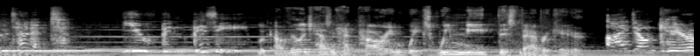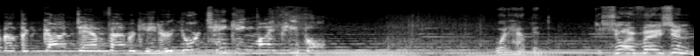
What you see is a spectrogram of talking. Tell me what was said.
Lieutenant, you've been busy. Look, our village hasn't had power in weeks. We need this fabricator. I don't care about the goddamn fabricator. You're taking my people. What happened? The short version,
